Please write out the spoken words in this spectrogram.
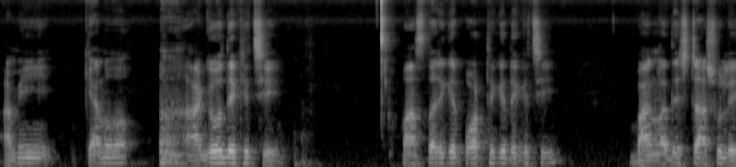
আমি কেন আগেও দেখেছি, পাঁচ তারিখের পর থেকে দেখেছি, বাংলাদেশটা আসলে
